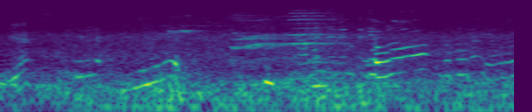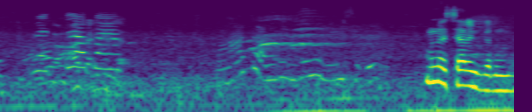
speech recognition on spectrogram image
அங்கே இங்கேயும் வீசுது முன்னே சேரங்க வண்டி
